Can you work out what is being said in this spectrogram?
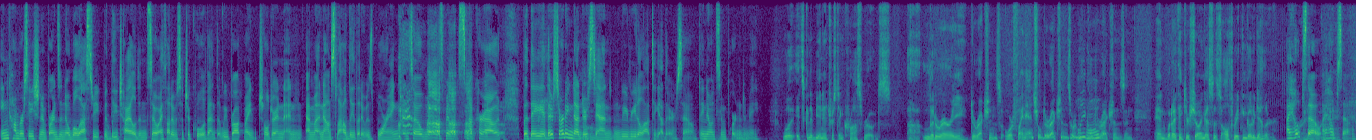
in conversation at Barnes and Noble last week with Lee Child, and so I thought it was such a cool event that we brought my children. And Emma announced loudly that it was boring, and so my husband snuck her out. But they they're starting to understand, and we read a lot together, so they know it's important to me. well, it's going to be an interesting crossroads. Uh, literary directions or financial directions or legal Mm-hmm. directions and And what I think you're showing us is all three can go together. I hope right? so. I hope so.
